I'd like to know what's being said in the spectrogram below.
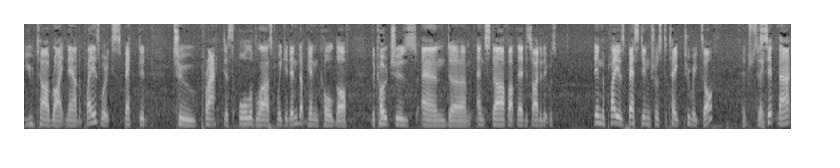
Utah right now. The players were expected to practice all of last week. It ended up getting called off. The coaches and um, and staff up there decided it was in the players' best interest to take two weeks off Interesting. to sit back,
